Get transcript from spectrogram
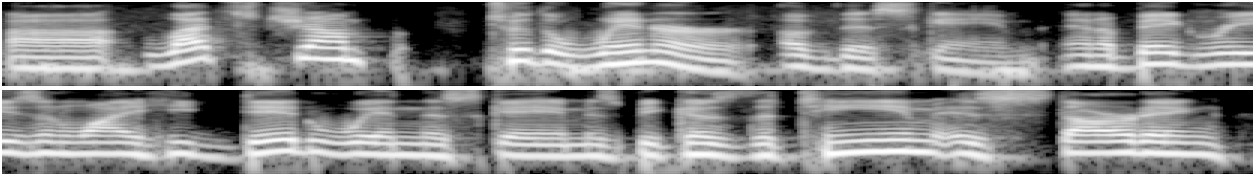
Uh, let's jump to the winner of this game. And a big reason why he did win this game is because the team is starting –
